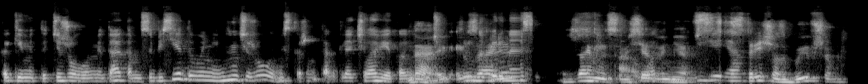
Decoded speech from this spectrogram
какими-то тяжелыми, да, там собеседованиями, ну тяжелыми, скажем так, для человека. Да, экзамен, Экзамен, собеседование, вот где... встреча с бывшим.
